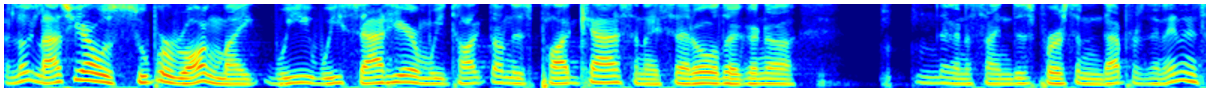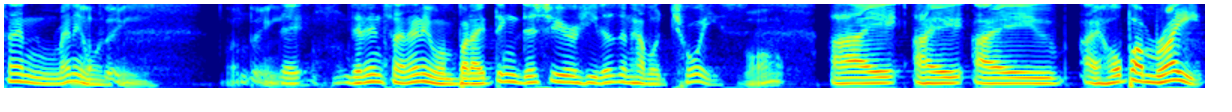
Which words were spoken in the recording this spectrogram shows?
And look, last year I was super wrong, Mike. We we sat here and we talked on this podcast, and I said, "Oh, they're gonna they're gonna sign this person and that person." They didn't sign anyone. Nothing. Nothing. They they didn't sign anyone. But I think this year he doesn't have a choice. well, I I I I hope I'm right.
